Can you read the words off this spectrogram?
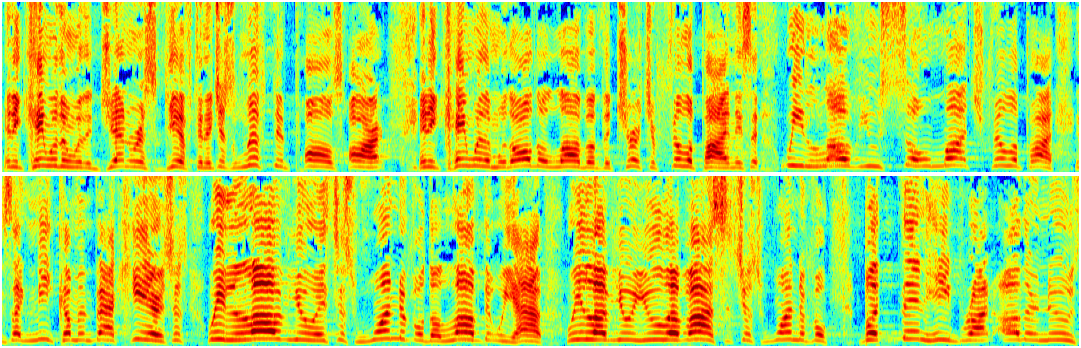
and he came with him with a generous gift, and it just lifted Paul's heart. And he came with him with all the love of the church of Philippi. And they said, We love you so much, Philippi. It's like me coming back here. It's just, we love you. It's just wonderful, the love that we have. We love you, you love us. It's just wonderful. But then he brought other news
